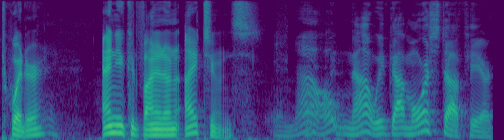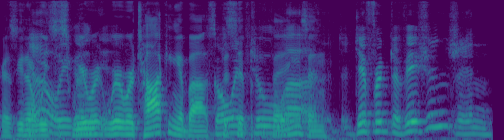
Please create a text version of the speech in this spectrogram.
Twitter, and you can find it on iTunes. And now Now we've got more stuff here because you know we, Yeah, just, we we were we were talking about specific into things uh, and different divisions and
